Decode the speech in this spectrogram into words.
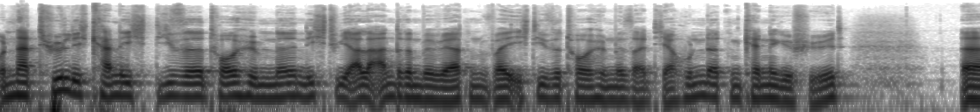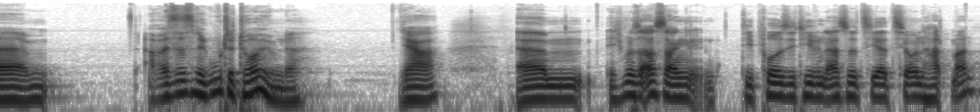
Und natürlich kann ich diese Torhymne nicht wie alle anderen bewerten, weil ich diese Torhymne seit Jahrhunderten kenne gefühlt. Ähm, aber es ist eine gute Torhymne. Ja. Ähm, ich muss auch sagen, die positiven Assoziationen hat man.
